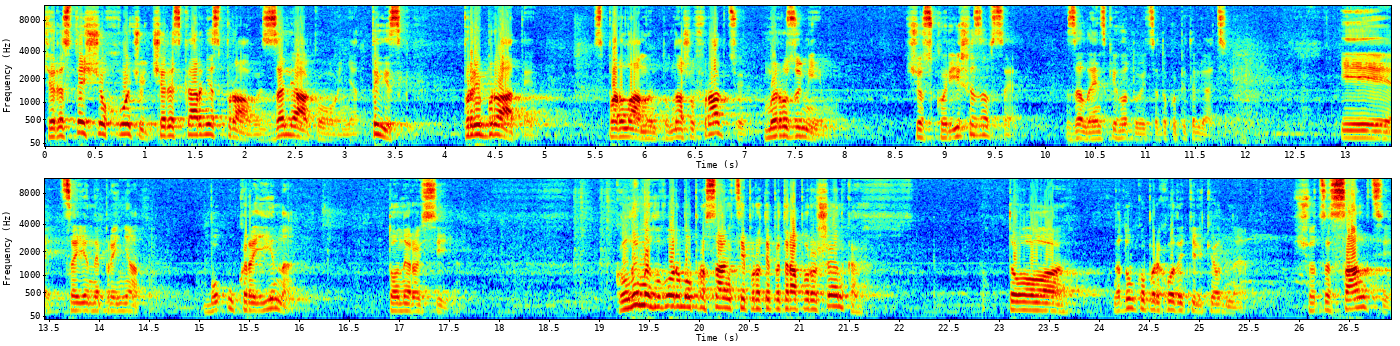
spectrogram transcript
через те, що хочуть через карні справи, залякування, тиск прибрати з парламенту нашу фракцію, ми розуміємо, що скоріше за все Зеленський готується до капітуляції. І це є неприйнятним, бо Україна то не Росія. Коли ми говоримо про санкції проти Петра Порошенка, то на думку приходить тільки одне: що це санкції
